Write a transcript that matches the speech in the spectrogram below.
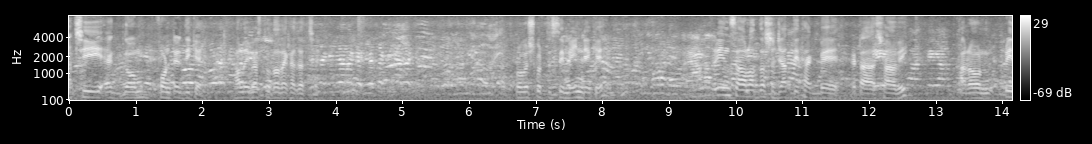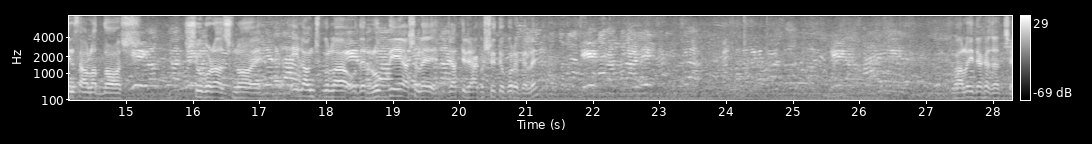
আছি একদম ফ্রন্টের দিকে। ভালোই ব্যস্ততা দেখা যাচ্ছে। প্রবেশ করতেছি মেইন ডেকে প্রিন্স আওলাদ দশ যাত্রী থাকবে, এটা স্বাভাবিক। কারণ প্রিন্স আওলাদ দশ শুভরাজ নয় এই লঞ্চগুলো ওদের রূপ দিয়ে আসলে যাত্রীরা আকর্ষিত করে ফেলে। ভালোই দেখা যাচ্ছে।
